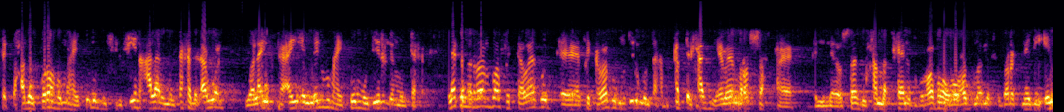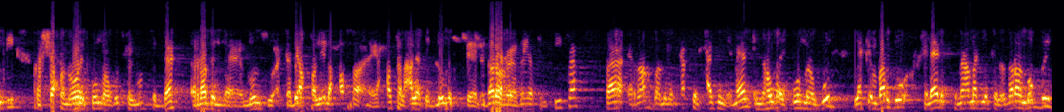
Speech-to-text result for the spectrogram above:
في اتحاد الكرة هم هيكونوا مشرفين على المنتخب الأول وليس أي منهم هيكون مدير للمنتخب. لكن الرغبة في التواجد آه، في تواجد مدير المنتخب. الكابتن حازم إمام رشح آه، الأستاذ محمد خالد غرابه وهو عضو مجلس إدارة نادي انبي رشحه إن هو يكون موجود في المنصب ده. الراجل آه، منذ اسابيع قليلة حصل حصل على دبلومة الإدارة الرياضية في الفيفا. فالرغبه من الكابتن حازم إمام إن هو يكون موجود لكن برضو خلال اجتماع مجلس الإدارة المقبل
